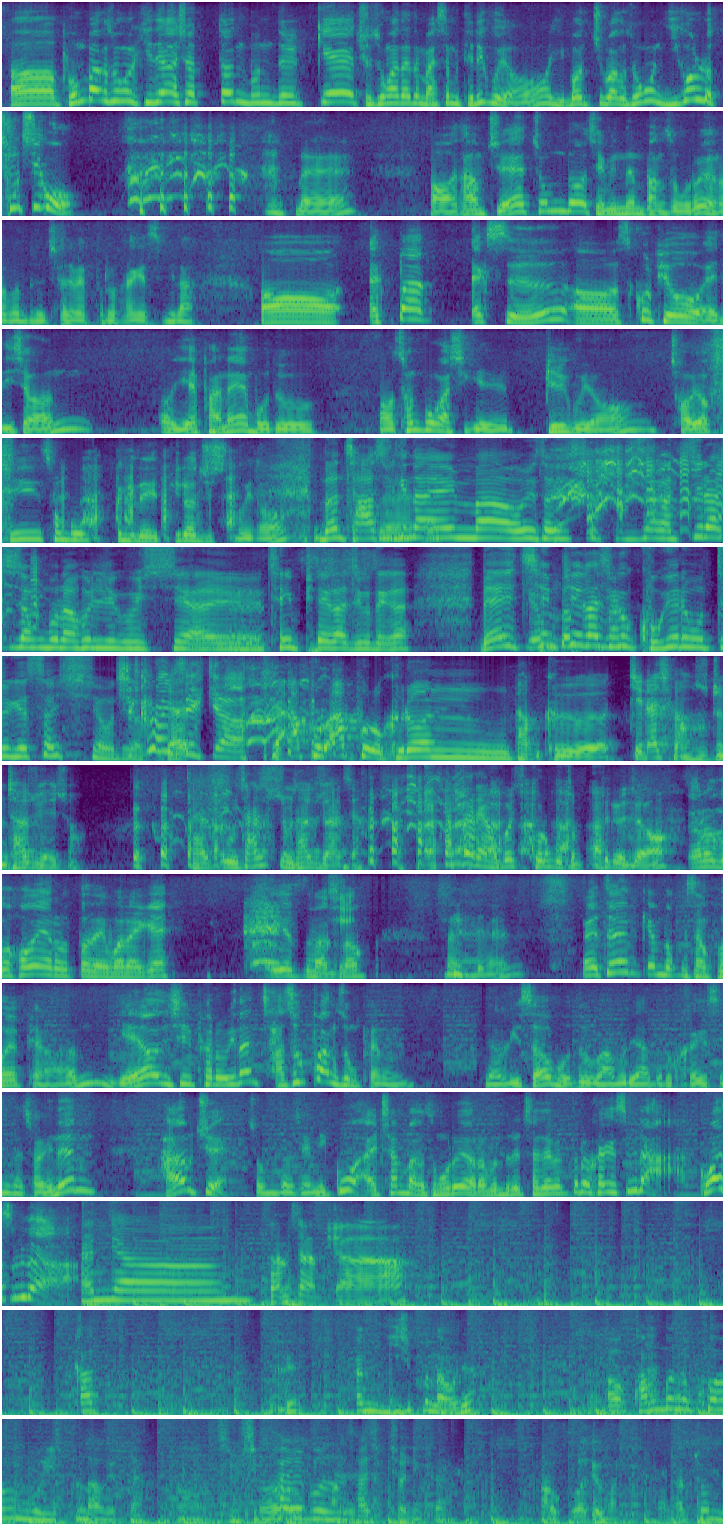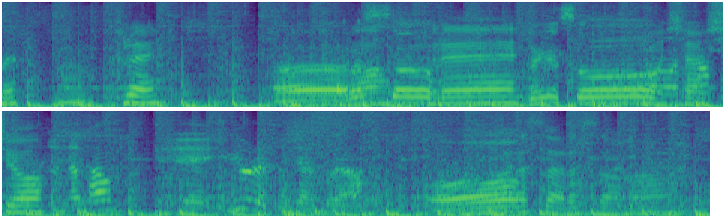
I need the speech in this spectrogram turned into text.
어, 본 방송을 기대하셨던 분들께 죄송하다는 말씀을 드리고요. 이번 주 방송은 이걸로 퉁치고, 네. 어, 다음 주에 좀 더 재밌는 방송으로 여러분들을 찾아뵙도록 하겠습니다. 어, 액박 X 어, 스콜피오 에디션 어, 예판에 모두 어, 성공하시길 빌고요. 저 역시 성공하기를 빌어주시고요. 넌 자숙이나 네. 해 임마 어디서 이 이상한 찌라시 정보나 흘리고 씨 아유 네. 창피해가지고 내가 내 창피해가지고 고개를 못 들겠어 씨 어디 시끄러 이 야, 새끼야. 야, 앞으로 앞으로 그런 방, 그 찌라시 방송 좀 자주 해줘. 자, 우리 자주 좀 자주 하자. 한 달에 한 번씩 그런 거 좀 들려줘. 이런 거 호혜로 또 내보내게. AS 방송. 네. 하여튼 겜덕비상 호혜편 예언 실패로 인한 자숙 방송편은 여기서 모두 마무리하도록 하겠습니다. 저희는 다음 주에 좀 더 재밌고 알찬 방송으로 여러분들을 찾아뵙도록 하겠습니다. 고맙습니다. 안녕 감사합니다. 컷. 한 20분 나오냐? 어 광고 넣고 하면 뭐 20분 나오겠다 어, 지금 18분 어, 그래. 40초니까 오케이, 오케이. 딱 좋네. 그래 아, 알았어. 어, 그래 고생했어. 어 쉬어 쉬어 나 다음 주에 일요일에 통제할 거야. 어. 알았어 알았어 어.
